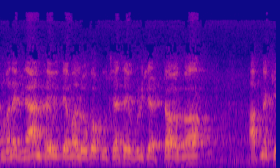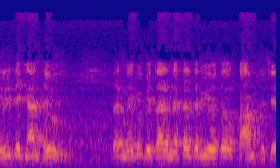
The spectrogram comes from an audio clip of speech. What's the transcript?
મને જ્ઞાન થયું તેમાં લોકો પૂછે છે ઓગણીસો અઠ્ઠાવનમાં આપને કેવી રીતે જ્ઞાન થયું? ત્યારે મેં કહ્યું ભાઈ તારે નકલ કરવી હોય તો કામ થશે.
